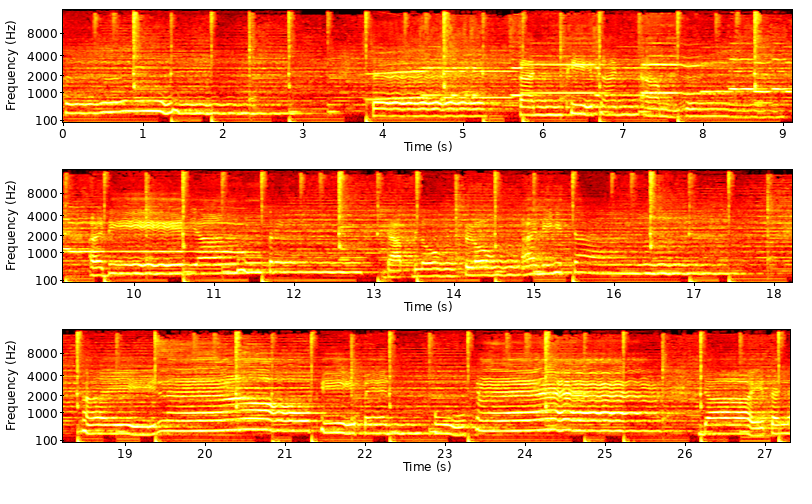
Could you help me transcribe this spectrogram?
ซึ้งเจอกันพี่พลันอ่ำอึงอดี ดับลงปลงอนิจจังใช่แล้วพี่เป็นผู้แพ้ได้แต่แล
